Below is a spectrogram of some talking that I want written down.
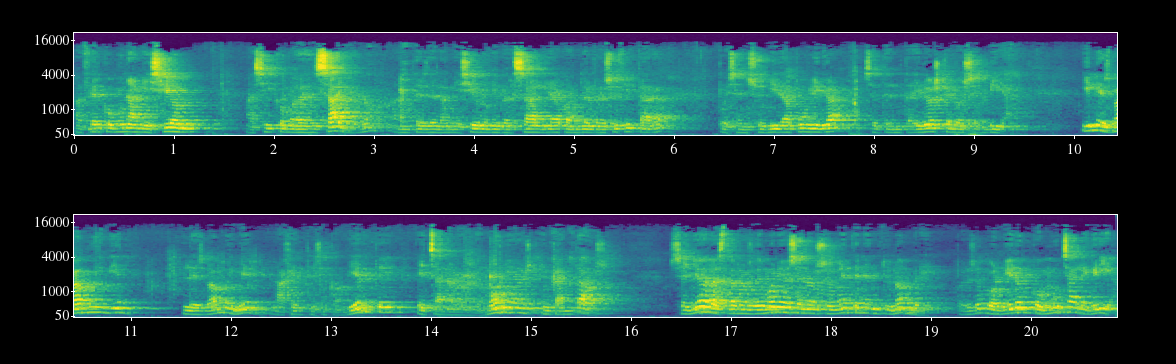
a hacer como una misión, así como de ensayo, ¿no? antes de la misión universal, ya cuando Él resucitara, pues en su vida pública, 72 que los envía. Y les va muy bien, les va muy bien. La gente se convierte, echan a los demonios, encantados. Señor, hasta los demonios se nos someten en tu nombre. Por eso volvieron con mucha alegría.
